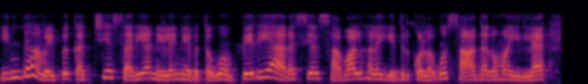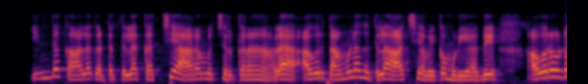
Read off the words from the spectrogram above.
இந்த அமைப்பு கட்சியை சரியா நிலைநிறுத்தவும், பெரிய அரசியல் சவால்களை எதிர்கொள்ளவும் சாதகமா இல்லை இந்த காலகட்டத்தில் கட்சி ஆரம்பிச்சிருக்கிறனால அவர் தமிழகத்தில் ஆட்சி அமைக்க முடியாது. அவரோட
